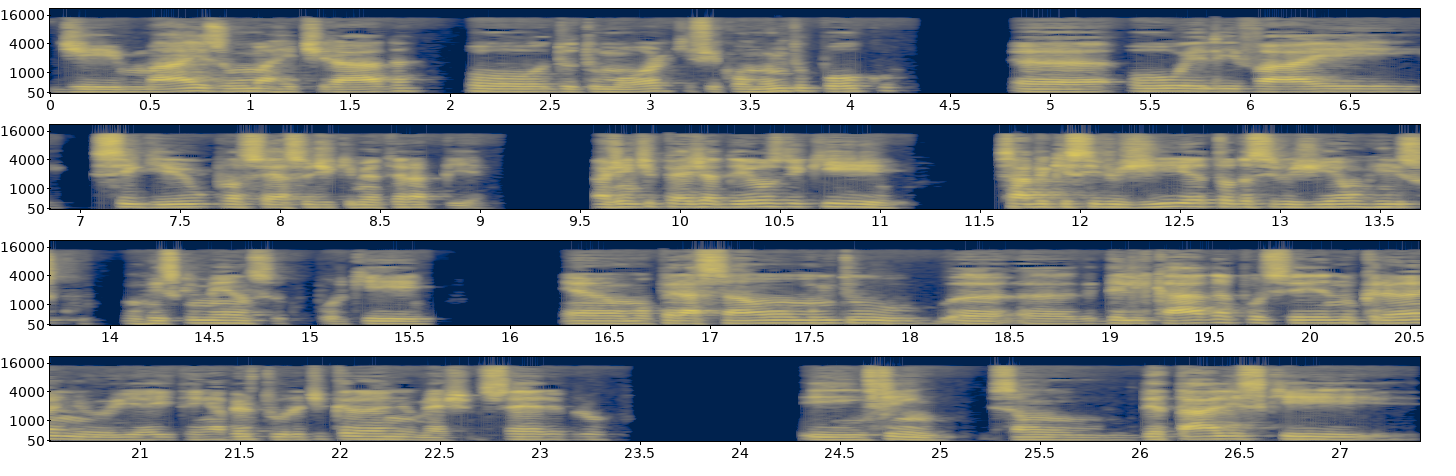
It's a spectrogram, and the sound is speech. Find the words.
de mais uma retirada, ou do tumor, que ficou muito pouco, uh, ou ele vai seguir o processo de quimioterapia. A gente pede a Deus de que sabe que cirurgia, toda cirurgia é um risco, um risco imenso, porque é uma operação muito uh, uh, delicada por ser no crânio, e aí tem abertura de crânio, mexe no cérebro, e enfim, são detalhes que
